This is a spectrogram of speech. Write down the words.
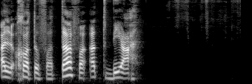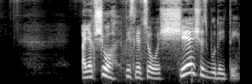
Аль-Хотофа тафа атбіа. А якщо після цього ще щось буде йти.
